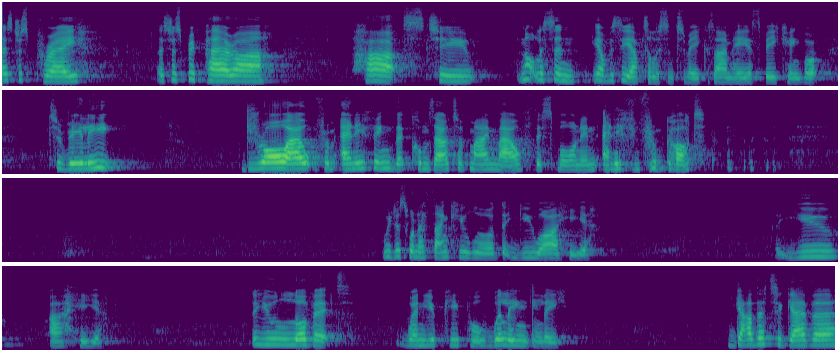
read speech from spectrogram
let's just pray. Let's just prepare our hearts to not listen. Obviously, you have to listen to me because I'm here speaking, but to really draw out from anything that comes out of my mouth this morning, anything from God. we just want to thank you, Lord, that you are here. That you are here. That you love it when your people willingly gather together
